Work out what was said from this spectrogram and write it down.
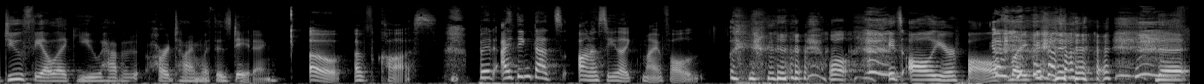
do feel like you have a hard time with is dating. Oh, of course. But I think that's honestly like my fault. well, it's all your fault. Like the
